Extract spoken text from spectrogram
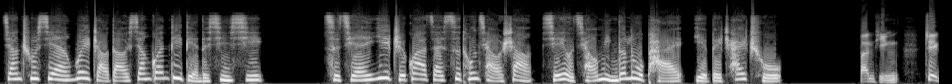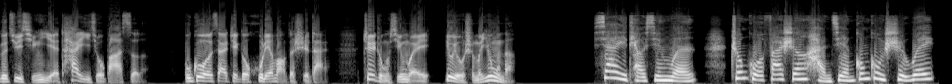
将出现未找到相关地点的信息。此前一直挂在四通桥上写有桥名的路牌也被拆除。扳平，这个剧情也太一九八四了。不过在这个互联网的时代，这种行为又有什么用呢？下一条新闻：中国发生罕见公共示威。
